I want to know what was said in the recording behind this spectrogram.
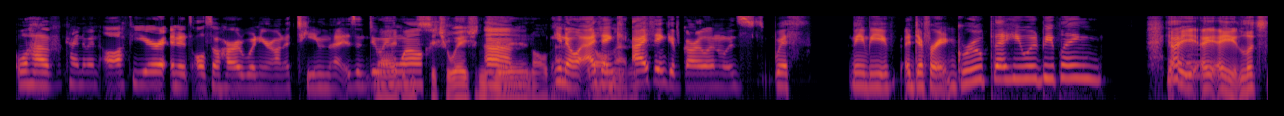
will have kind of an off year and it's also hard when you're on a team that isn't doing Right, well. Situations Um, you're in, all that. You know, I think matters. I think if Garland was with maybe a different group that he would be playing Yeah, hey, hey, let's.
